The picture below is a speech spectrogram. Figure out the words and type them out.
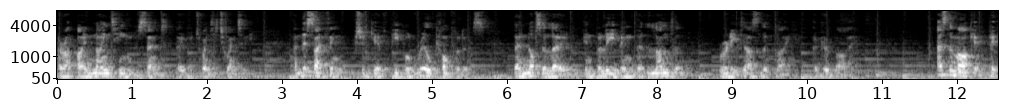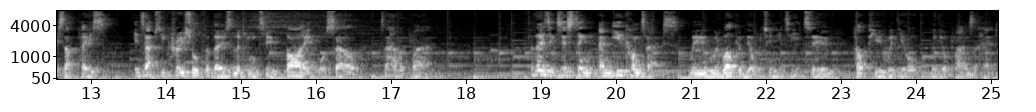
are up by 19% over 2020. And this, I think, should give people real confidence they're not alone in believing that London really does look like a good buy. As the market picks up pace, it's absolutely crucial for those looking to buy or sell to have a plan. For those existing and new contacts, we would welcome the opportunity to help you with your, with your plans ahead.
